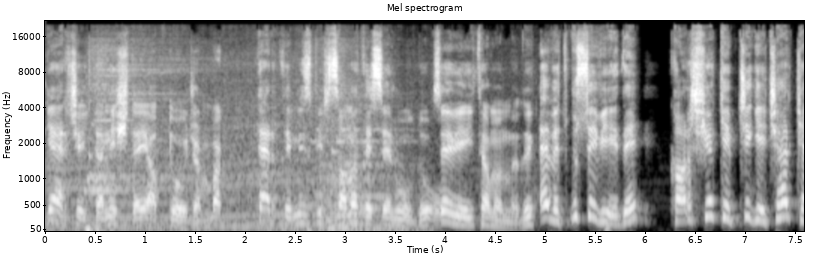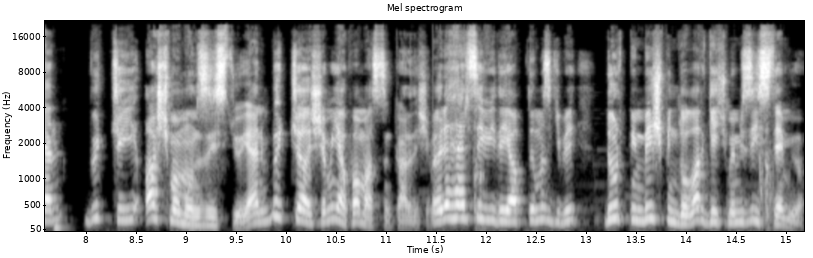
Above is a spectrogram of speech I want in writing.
Gerçekten işte yaptı hocam. Bak tertemiz bir sanat eseri oldu. Seviyeyi tamamladık. Evet bu seviyede karşıya kepçe geçerken bütçeyi aşmamanızı istiyor. Yani bütçe aşımı yapamazsın kardeşim. Öyle her seviyede yaptığımız gibi 4000-5000 dolar geçmemizi istemiyor.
